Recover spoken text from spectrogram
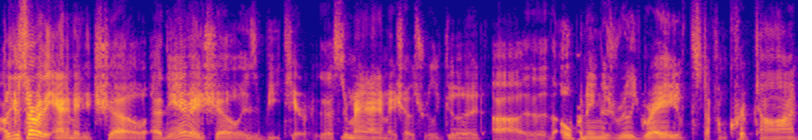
I can start with the animated show. Uh, the animated show is a B tier. The Superman animated show is really good. Uh, the, the, opening is really great. The stuff on Krypton.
